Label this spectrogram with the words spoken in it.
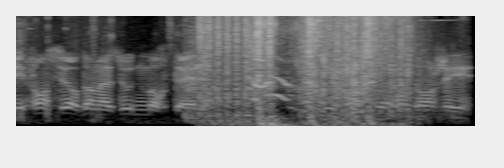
Défenseur dans la zone mortelle. Défenseur en danger.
